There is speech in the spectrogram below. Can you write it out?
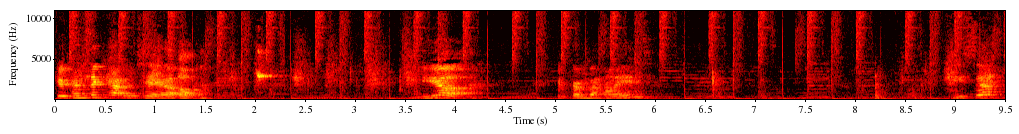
here comes the cowtail. Yeah. From behind, T-step,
